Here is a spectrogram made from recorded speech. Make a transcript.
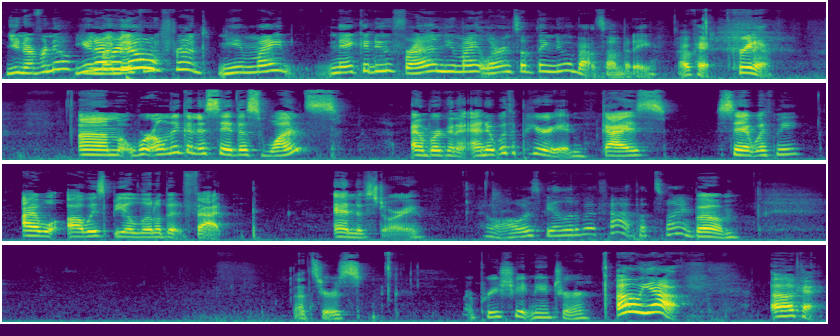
you never know. You, never might make know. a new friend. You might make a new friend. You might learn something new about somebody. Okay, Karina. Um, we're only gonna say this once, and we're gonna end it with a period, guys. Say it with me. I will always be a little bit fat. End of story. I will always be a little bit fat. That's fine. Boom. That's yours. Appreciate nature. Oh yeah. Okay.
